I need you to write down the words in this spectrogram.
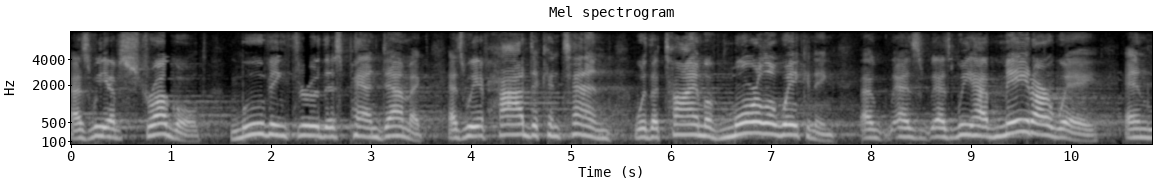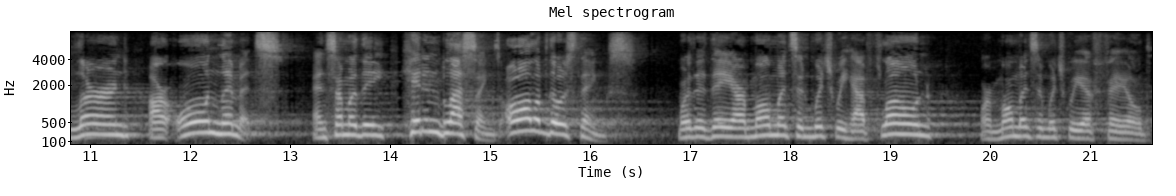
as we have struggled moving through this pandemic, as we have had to contend with a time of moral awakening uh, as, as we have made our way and learned our own limits and some of the hidden blessings, all of those things, whether they are moments in which we have flown or moments in which we have failed,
